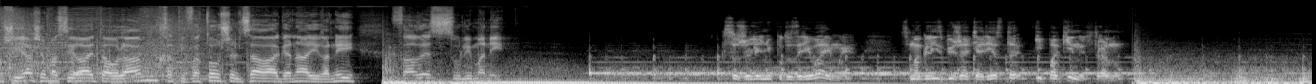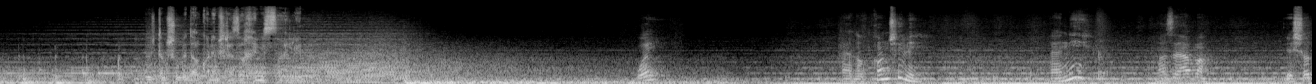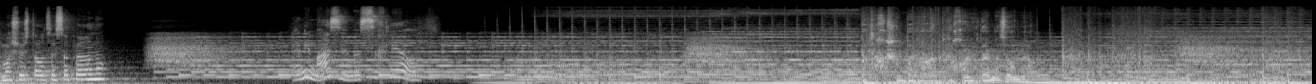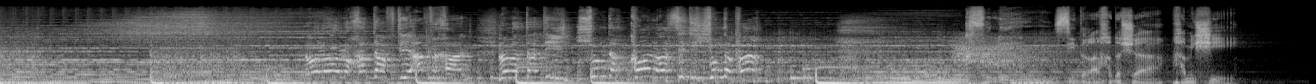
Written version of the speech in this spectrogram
פרשייה שמסעירה את העולם, חטיפתו של שר ההגנה האיראני פארס סולימני. К сожалению, подозреваемые смогли избежать ареста и покинуть страну. השתמשו בדרכונים של אזרחים ישראלים. וואי, הדרכון שלי. ואני? מה זה אבא? יש עוד משהו שאתה רוצה לספר לנו? מה זה? מה זה צריך להיות? אתה חשוד בעבירת ביטחון, אתה יודע מה זה אומר? לא, לא, לא חטפתי אף אחד! לא נתתי שום דרכון, לא עשיתי שום דבר! כפולים, סדרה חדשה, חמישי,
